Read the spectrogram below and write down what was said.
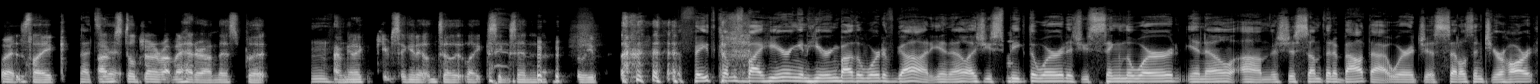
where it's like That's I'm it. still trying to wrap my head around this, but Mhm. I'm gonna keep singing it until it like sinks in and I believe. it. Faith comes by hearing and hearing by the word of God, you know, as you speak the word, as you sing the word, you know, um, there's just something about that where it just settles into your heart.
